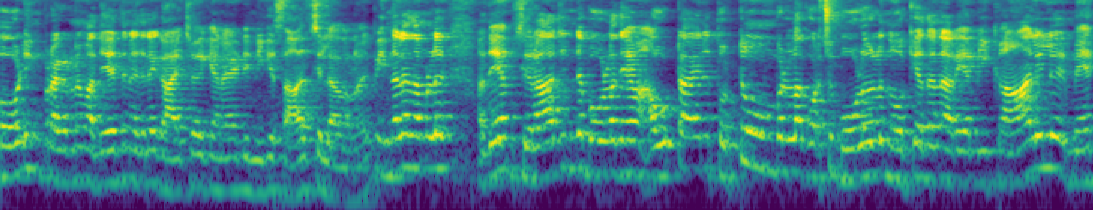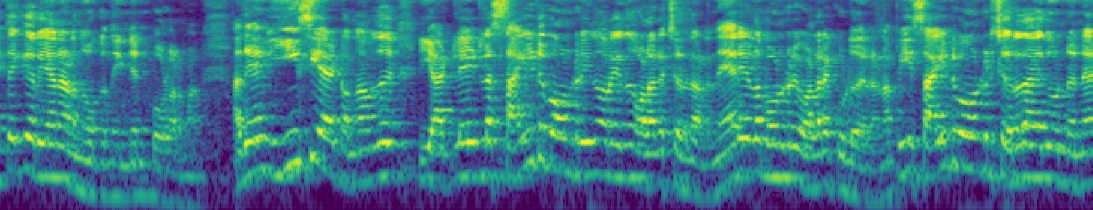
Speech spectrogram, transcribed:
ബോളിംഗ് പ്രകടനം അദ്ദേഹത്തിനെതിരെ കാഴ്ചവെക്കാനായിട്ട് എനിക്ക് സാധിച്ചില്ല എന്നുള്ളത്. ഇപ്പൊ ഇന്നലെ നമ്മൾ അദ്ദേഹം സിറാജിന്റെ ബോൾ അദ്ദേഹം ഔട്ടായതിന് തൊട്ട് മുമ്പുള്ള കുറച്ച് ബോളുകൾ നോക്കിയാൽ തന്നെ അറിയാം. ഈ കാലിൽ മേത്തേക്ക് എറിയാനാണ് നോക്കുന്നത് ഇന്ത്യൻ ബോളർമാർ അദ്ദേഹം ഈസി ആയിട്ട് ഒന്നാമത് ഈ അഡ്ലൈറ്റിലെ സൈഡ് ബൗണ്ടറി എന്ന് പറയുന്നത് വളരെ ചെറുതാണ്. നേരെയുള്ള ബൗണ്ടറി വളരെ കൂടുതലാണ്. അപ്പോൾ ഈ സൈഡ് ബൗണ്ടറി ചെറുതായതുകൊണ്ട് തന്നെ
